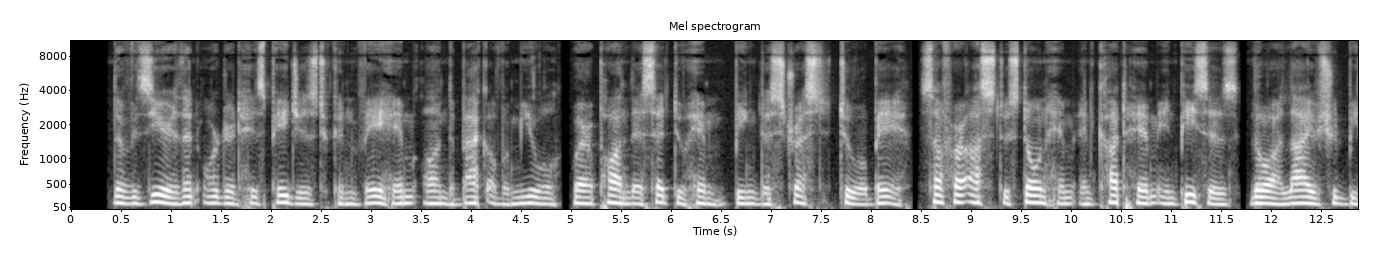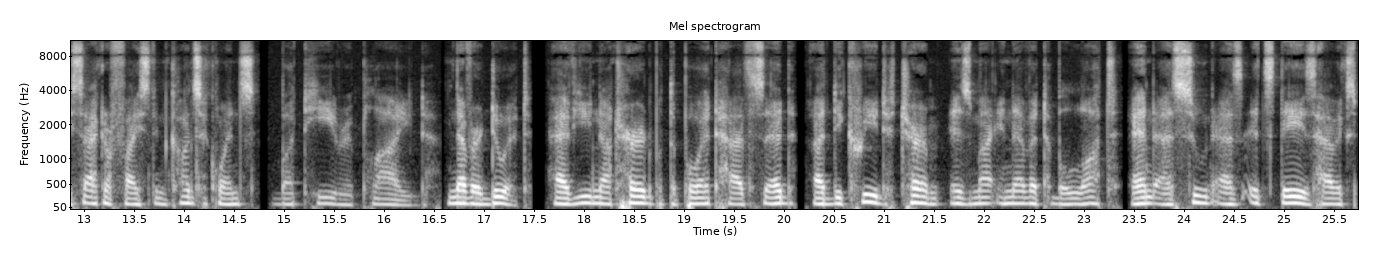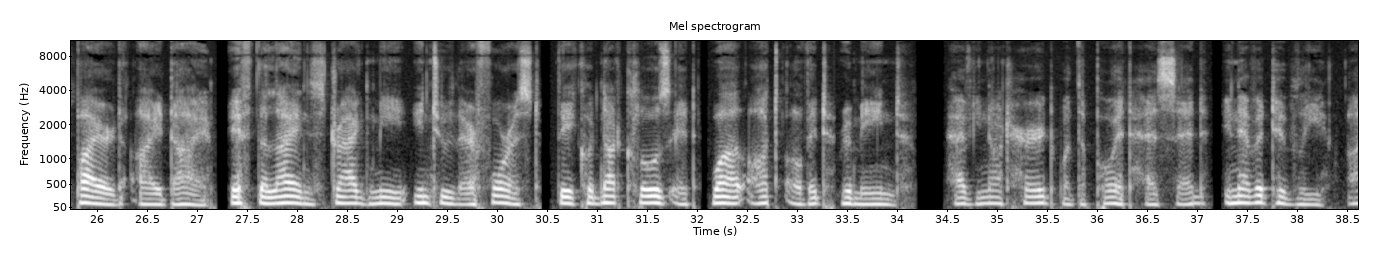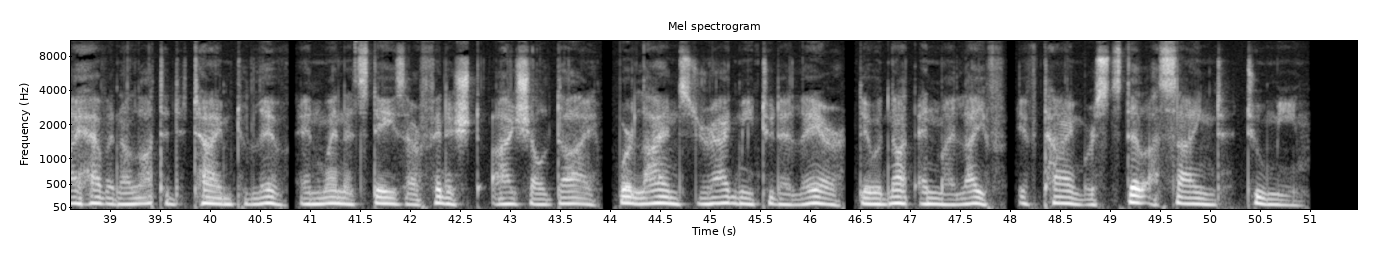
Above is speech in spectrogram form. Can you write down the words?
The vizier then ordered his pages to convey him on the back of a mule, whereupon they said to him, being distressed to obey, Suffer us to stone him and cut him in pieces, though our lives should be sacrificed in consequence. But he replied, Never do it. Have ye not heard what the poet hath said? A decreed term is my inevitable lot, and as soon as its days have expired, I die. If the lions dragged me into their forest, they could not close it while aught of it remained. Have ye not heard what the poet has said? Inevitably, I have an allotted time to live, and when its days are finished, I shall die. Were lions to drag me to their lair, they would not end my life if time were still assigned to me.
